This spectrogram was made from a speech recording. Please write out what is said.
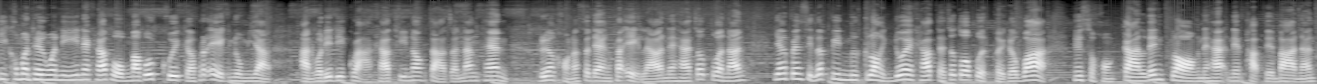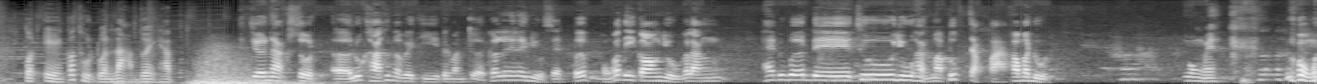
ทีคอมบันเทิงวันนี้นะครับผม มาพูดคุยกับพระเอกหนุ่มอย่าง อ่านวดีดีกว่าครับที่นอกจากจะนั่งแท่นเรื่องของนักแสดงพระเอกแล้วนะฮะเจ้าตัวนั้นยังเป็นศิลปินมือกลองอีกด้วยครับแต่เจ้าตัวเปิดเผยครับว่า ในส่วนของการเล่นกลองนะฮะในผับในบาร์นั้นตนเองก็ถูกลวนลามด้วยครับเจอหนักสุดลูกค้าขึ้นมาเวทีเป็นวันเกิดก็เล่นเล่นๆอยู่เสร็จปุ๊บผมก็ตีกลองอยู่กำลัง Happy Birthday to you หันมาปุ๊บจับปากเข้ามาดูดงงไหมงงไหม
